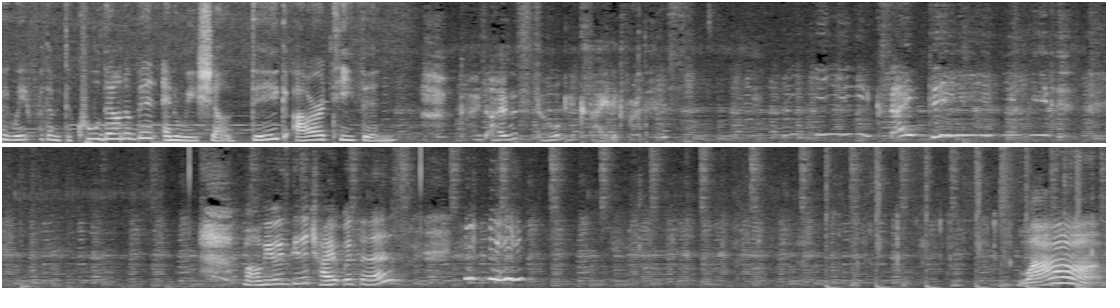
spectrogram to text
We wait for them to cool down a bit and we shall dig our teeth in. Guys, I'm so excited for this. Excited! Mommy was gonna try it with us. Wow.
